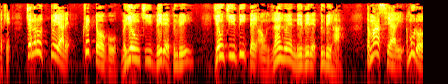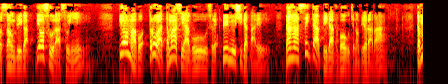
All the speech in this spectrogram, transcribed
သဖြင့်ကျွန်တော်တို့တွေ့ရတဲ့ခရစ်တော်ကိုမယုံကြည်သေးတဲ့သူတွေယုံကြည်သည့်တိုင်အောင်လမ်းလွဲနေသေးတဲ့သူတွေဟာဓမ္မဆရာကြီးအမှုတော်ဆောင်တွေကပြောဆိုတာဆိုရင်ပြောမှာပေါ့သူတို့ကဓမ္မဆရာကိုဆိုတဲ့အတွေ့အမျိုးရှိတတ်ပါတယ် ဒါဟာစိတ်တဗေဒသဘောကိုကျွန်တော်ပြောတာပါဓမ္မ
